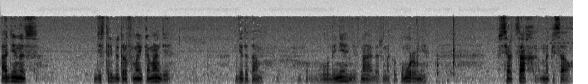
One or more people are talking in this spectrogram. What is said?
один из дистрибьюторов в моей команде, где-то там в глубине, не знаю даже на каком уровне, в сердцах написал.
